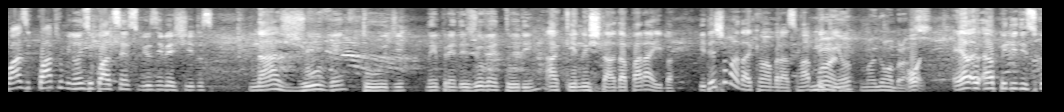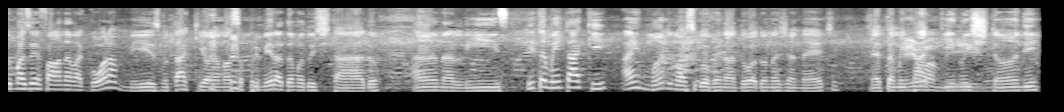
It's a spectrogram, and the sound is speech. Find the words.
quase 4 milhões e 400 mil investidos na juventude, no empreender juventude aqui no estado da Paraíba. E deixa eu mandar aqui um abraço rapidinho. Manda, manda um abraço. ela, ela pediu desculpa, mas eu ia falar nela agora mesmo. Tá aqui, olha, a nossa primeira dama do estado, a Ana Lins. E também tá aqui a irmã do nosso governador, a dona Janete. Né, também Meu tá aqui no amigo. stand.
